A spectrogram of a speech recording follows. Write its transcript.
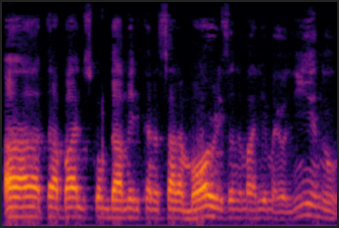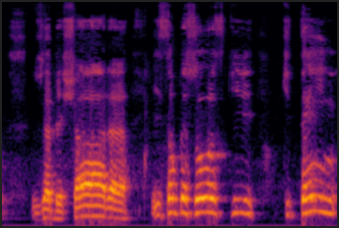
a trabalhos como da americana Sarah Morris, Ana Maria Maiolino, José Bechara, e são pessoas que, que têm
